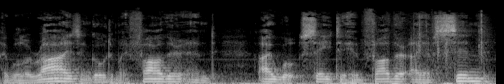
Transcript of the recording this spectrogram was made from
I will arise and go to my father, and I will say to him, Father, I have sinned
